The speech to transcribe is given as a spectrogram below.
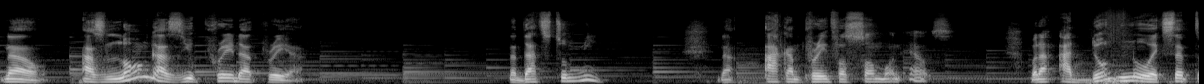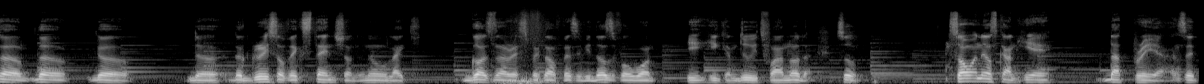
Now, as long as you pray that prayer, now that's to me. Now, I can pray it for someone else. But I, I don't know except uh, the, the, the, the grace of extension, you know, like God's not a of person. If he does it for one, he, he can do it for another. So someone else can hear that prayer and say,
